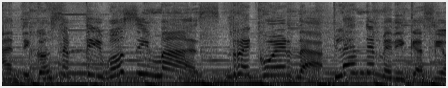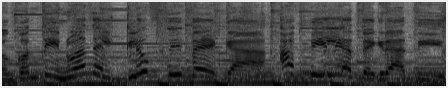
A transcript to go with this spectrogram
anticonceptivos y más. Recuerda, plan de medicación continua del Club Viveca. Afíliate gratis.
